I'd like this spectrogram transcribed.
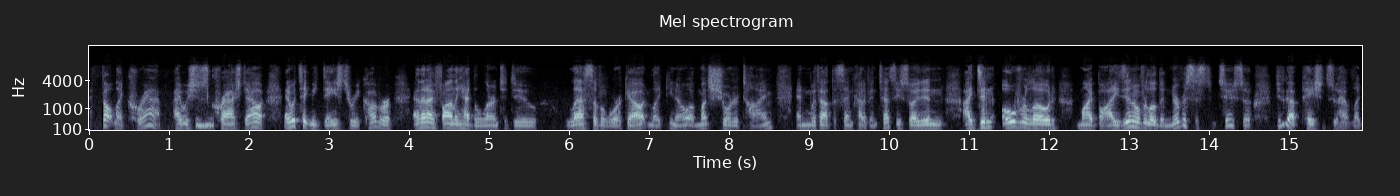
I felt like crap. I was just mm-hmm. crashed out and it would take me days to recover. And then I finally had to learn to do less of a workout like you know a much shorter time and without the same kind of intensity so i didn't i didn't overload my body didn't overload the nervous system too so if you've got patients who have like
